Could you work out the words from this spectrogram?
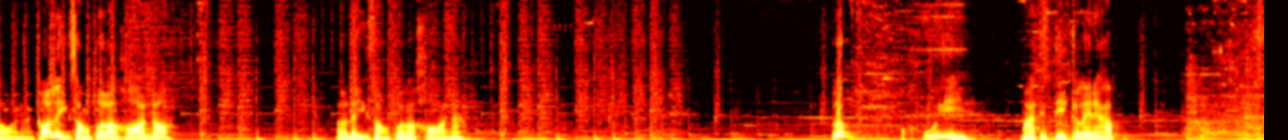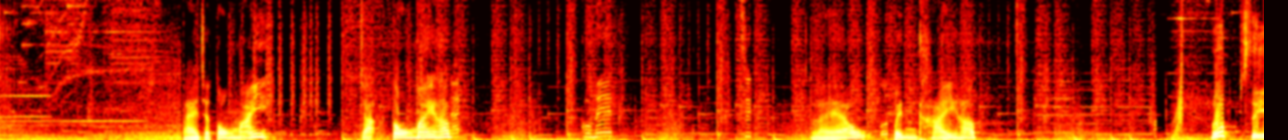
ร้อยนะ ก็เหลืออีกสองตัวละครเนาะเราเหลืออีกสองตัวละครนะปึ๊บโอ้ยมาติดๆกันเลยนะครับ แต่จะตรงไหม จะตรงไหมครับ แล้วเป็นใครครับฮึบสี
